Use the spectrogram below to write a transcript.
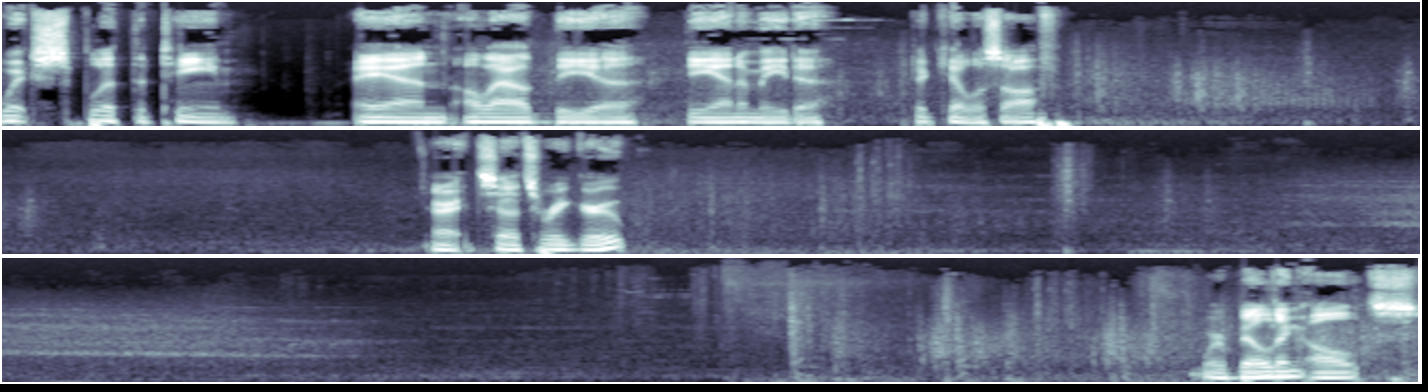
Which split the team and allowed the uh, the enemy to to kill us off. All right, so it's regroup. We're building ults.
